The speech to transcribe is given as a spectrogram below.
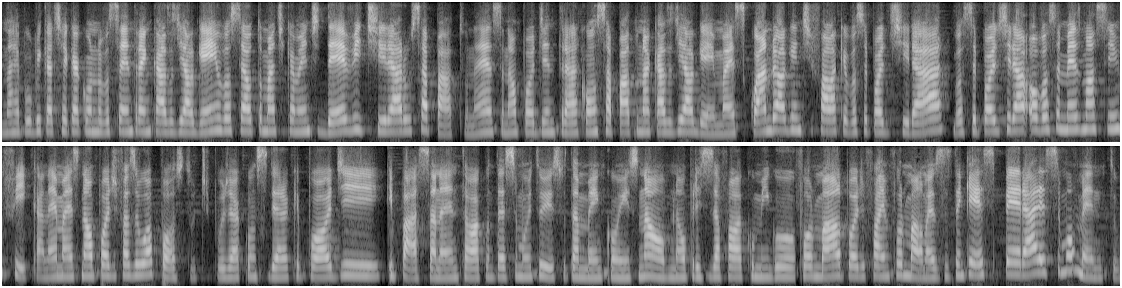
na República Tcheca, quando você entra em casa de alguém, você automaticamente deve tirar o sapato, né? Você não pode entrar com o sapato na casa de alguém. Mas quando alguém te fala que você pode tirar, você pode tirar ou você mesmo assim fica, né? Mas não pode fazer o oposto. Tipo, já considera que pode e passa, né? Então acontece muito isso também com isso. Não, não precisa falar comigo formal, pode falar informal, mas você tem que esperar esse momento.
